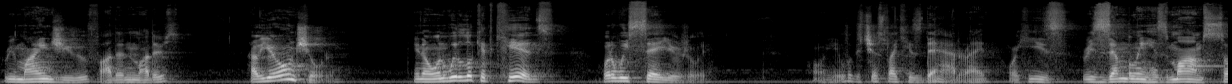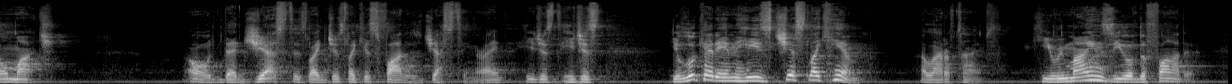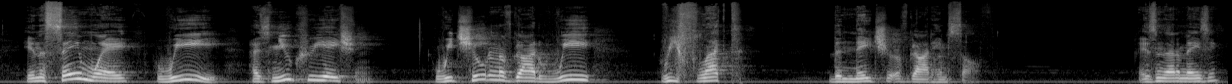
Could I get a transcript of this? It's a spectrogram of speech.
remind you, fathers and mothers, of your own children. You know, when we look at kids, what do we say usually? Oh, he looks just like his dad, right? Or he's resembling his mom so much. Oh, that jest is like just like his father's jesting, right? He just, he just, you look at him, he's just like him a lot of times. He reminds you of the Father. In the same way, we, as new creation, we children of God, we reflect the nature of God Himself. Isn't that amazing?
